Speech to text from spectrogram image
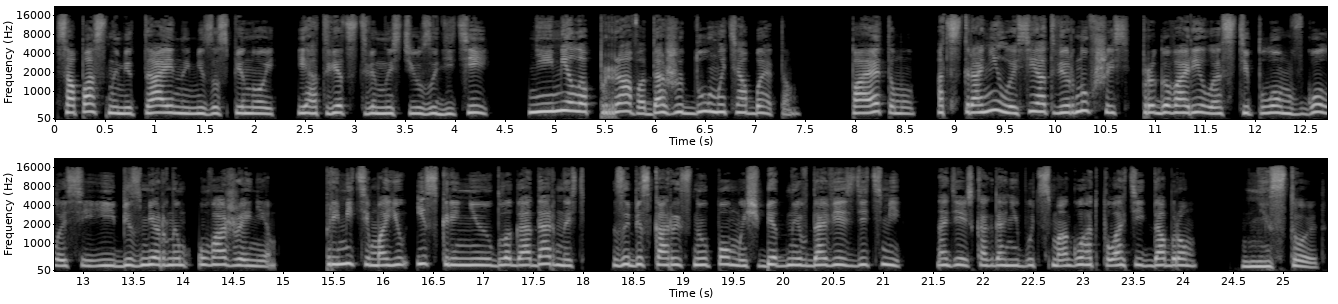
с опасными тайнами за спиной и ответственностью за детей не имела права даже думать об этом. Поэтому отстранилась и, отвернувшись, проговорила с теплом в голосе и безмерным уважением. «Примите мою искреннюю благодарность за бескорыстную помощь бедной вдове с детьми. Надеюсь, когда-нибудь смогу отплатить добром». «Не стоит»,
